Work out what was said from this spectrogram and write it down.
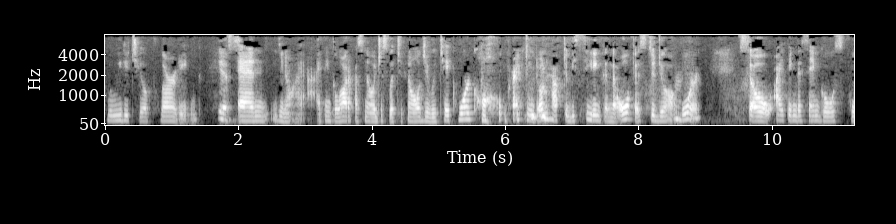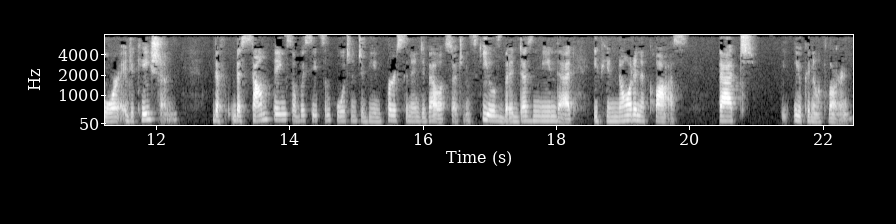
fluidity of learning Yes. and, you know, I, I think a lot of us know just with technology, we take work home, right? We don't have to be sitting in the office to do our mm-hmm. work. So I think the same goes for education. The, the some things, obviously it's important to be in person and develop certain skills, but it doesn't mean that if you're not in a class that you cannot learn.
